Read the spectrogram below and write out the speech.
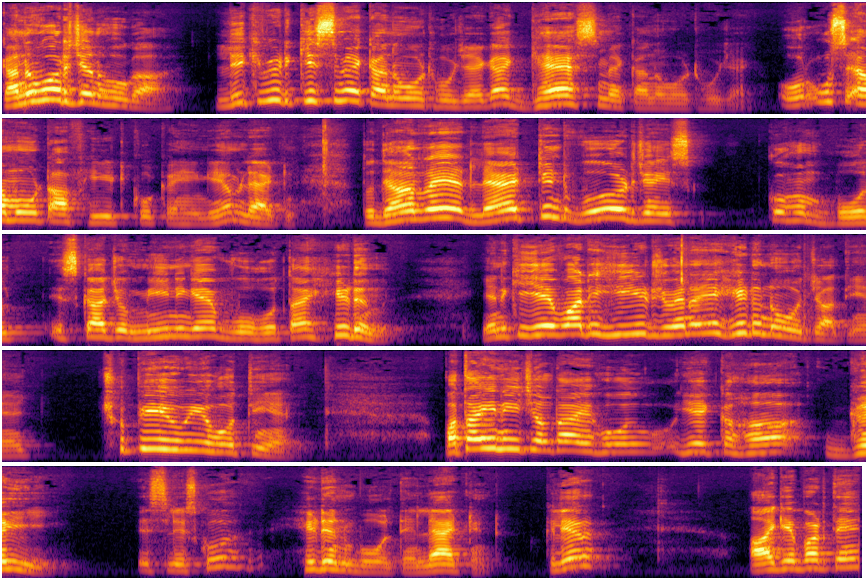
कन्वर्जन होगा। लिक्विड किसमें कन्वर्ट हो जाएगा? गैस में कन्वर्ट हो जाएगा। और उस अमाउंट ऑफ़ हीट को कहेंगे हम लैटेंट तो ध्यान रहे लैटेंट वर्ड जो इसको हम बोल, इसका जो मीनिंग है, वो होता है हिडन यानी कि ये वाली हीट जो है ना, ये हिडन हो जाती हैं, छुपी हुई होती हैं। पता ही नहीं चलता है, हो, ये कहाँ गई। इसलिए इसको हिडन बोलते हैं लैटेंट क्लियर आगे बढ़ते हैं।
